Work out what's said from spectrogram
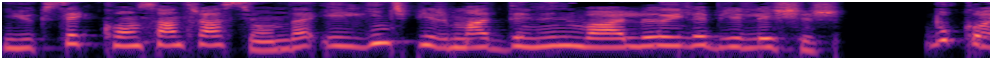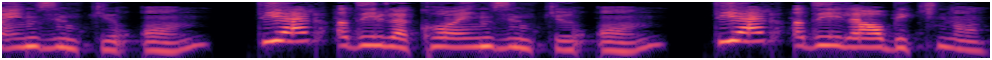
yüksek konsantrasyonda ilginç bir maddenin varlığıyla birleşir. Bu koenzim Q10, diğer adıyla koenzim Q10, diğer adıyla ubiquinon.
